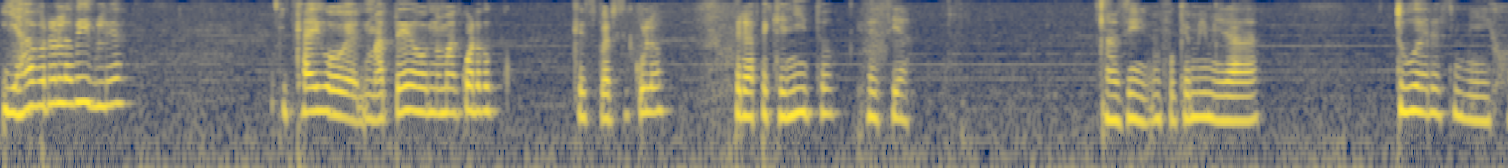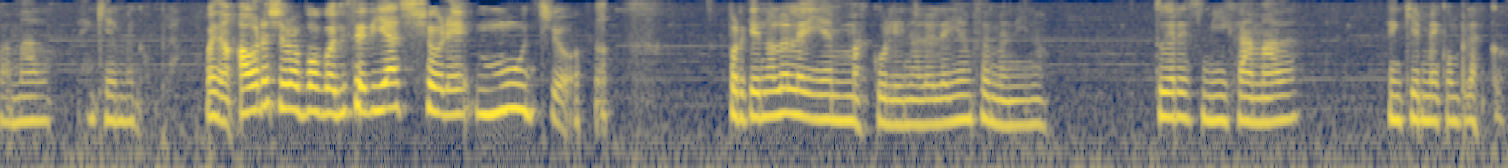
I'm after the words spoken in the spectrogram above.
Y abro la Biblia y caigo en Mateo, no me acuerdo qué es versículo, pero era pequeñito y decía, así, enfoqué mi mirada, tú eres mi hijo amado, en quien me compra. Bueno, ahora lloro poco, en ese día lloré mucho, porque no lo leí en masculino, lo leí en femenino. Tú eres mi hija amada, en quien me complazco.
